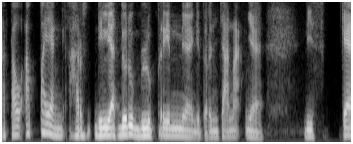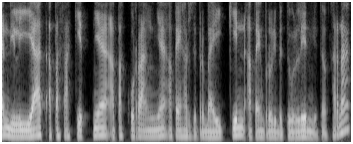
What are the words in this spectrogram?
atau apa yang harus dilihat dulu blueprintnya gitu, rencananya. Di scan, dilihat apa sakitnya, apa kurangnya, apa yang harus diperbaikin, apa yang perlu dibetulin gitu. Karena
